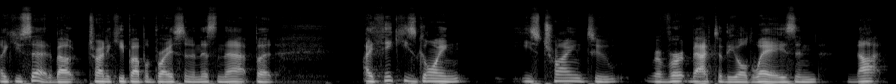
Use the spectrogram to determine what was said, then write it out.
like you said, about trying to keep up with Bryson and this and that. But I think he's going, he's trying to revert back to the old ways and not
